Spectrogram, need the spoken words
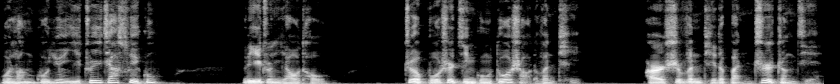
我狼国愿意追加岁贡。”李准摇头：“这不是进贡多少的问题，而是问题的本质症结。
